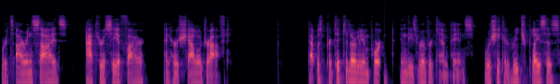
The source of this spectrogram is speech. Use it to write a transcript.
were its iron sides, accuracy of fire, and her shallow draft. That was particularly important in these river campaigns, where she could reach places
